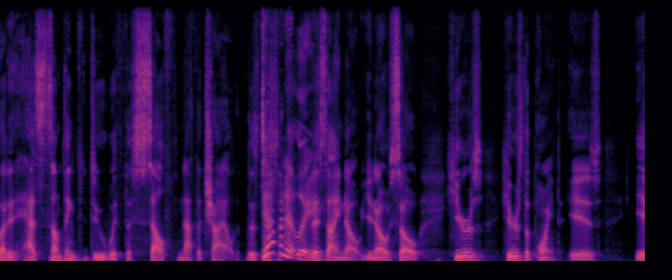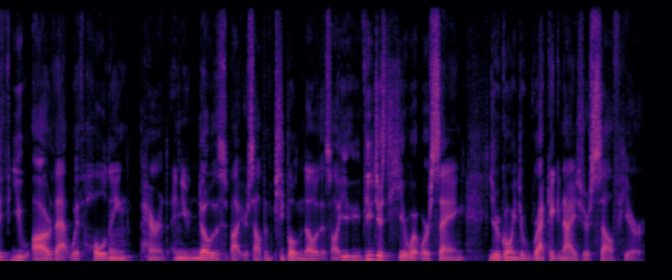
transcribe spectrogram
but it has something to do with the self, not the child. This, this- Definitely. This I know. You know. So here's here's the point: is if you are that withholding parent and you know this about yourself, and people know this, if you just hear what we're saying, you're going to recognize yourself here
